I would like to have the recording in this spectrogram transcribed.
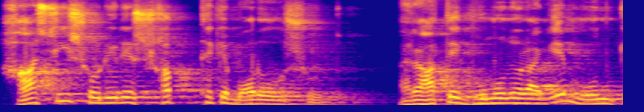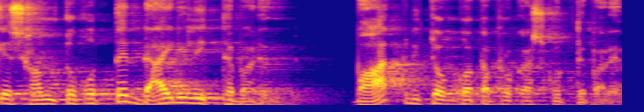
হাসি শরীরের সব থেকে বড় ওষুধ। রাতে ঘুমানোর আগে মনকে শান্ত করতে ডায়েরি লিখতে পারেন বা কৃতজ্ঞতা প্রকাশ করতে পারেন।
